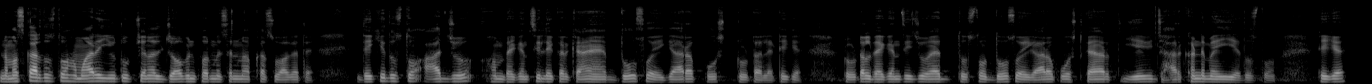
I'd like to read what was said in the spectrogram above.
नमस्कार दोस्तों, हमारे यूट्यूब चैनल जॉब इन्फॉर्मेशन में आपका स्वागत है। देखिए दोस्तों, आज जो हम वैकेंसी लेकर के आए हैं 211 पोस्ट टोटल है, ठीक है? टोटल वैकेंसी जो है दोस्तों 211 पोस्ट का अर्थ ये भी झारखंड में ही है दोस्तों, ठीक है?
